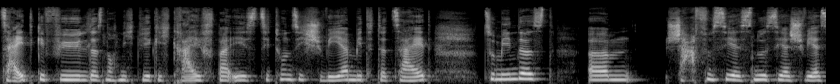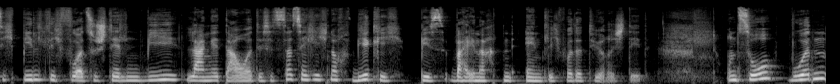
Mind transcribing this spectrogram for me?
Zeitgefühl, das noch nicht wirklich greifbar ist. Sie tun sich schwer mit der Zeit. Zumindest ähm, schaffen sie es nur sehr schwer, sich bildlich vorzustellen, wie lange dauert es jetzt tatsächlich noch wirklich, bis Weihnachten endlich vor der Türe steht. Und so wurden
